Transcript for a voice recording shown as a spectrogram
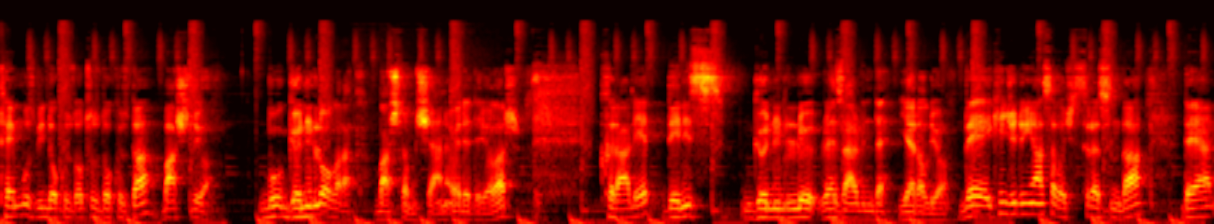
Temmuz 1939'da başlıyor. Bu gönüllü olarak başlamış yani öyle diyorlar. Kraliyet Deniz Gönüllü Rezervinde yer alıyor. Ve 2. Dünya Savaşı sırasında değer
